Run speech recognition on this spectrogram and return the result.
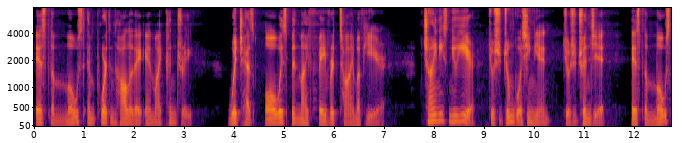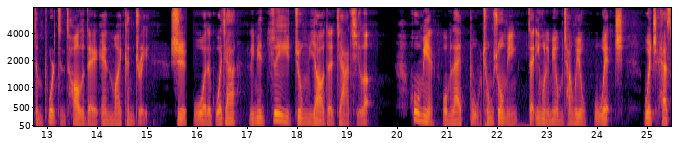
is the most important holiday in my country which has always been my favorite time of year. Chinese New Year 就是中国新年，就是春节，is the most important holiday in my country，是我的国家里面最重要的假期了。后面我们来补充说明，在英文里面我们常会用 which，which has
